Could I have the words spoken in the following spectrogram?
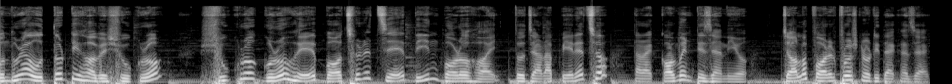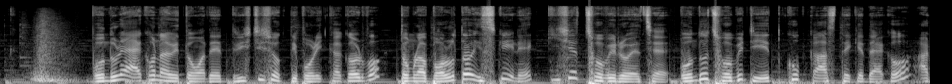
বন্ধুরা, উত্তরটি হবে শুক্র। শুক্র গ্রহে বছরের চেয়ে দিন বড় হয়। তো যারা পেরেছ, তারা কমেন্টে জানিও। চলো পরের প্রশ্নটি দেখা যাক। বন্ধুরা, এখন আমি তোমাদের দৃষ্টিশক্তি পরীক্ষা করব। তোমরা বলো তো, স্ক্রিনে কিসের ছবি রয়েছে? বন্ধু, ছবিটি খুব কাছ থেকে দেখো। আর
